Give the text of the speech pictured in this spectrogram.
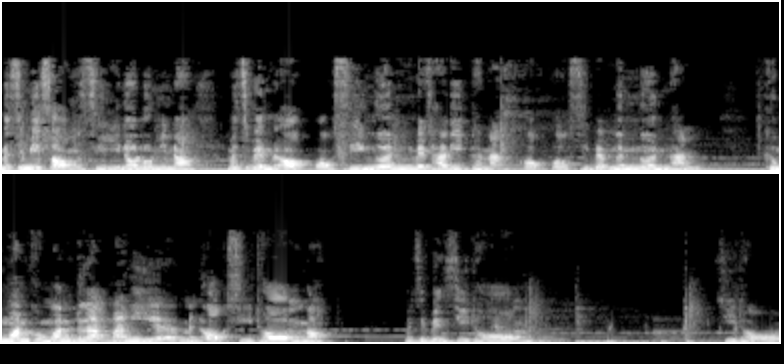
มันจะมีสองสีเนาะรุ่นนี้เนาะ มันจะเป็นออกออกสีเงินเมทัลลิกนะออกออกสีแบบเงินเงินหัน คือม่อนของม่อนเลือกมานี่อะมันออกสีทองเนาะมันจะเป็นสีทอง สีทอง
